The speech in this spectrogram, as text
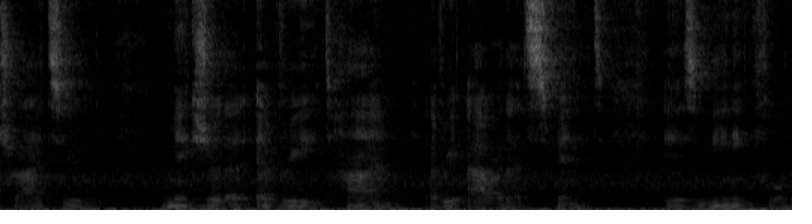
try to make sure that every time, every hour that's spent is meaningful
